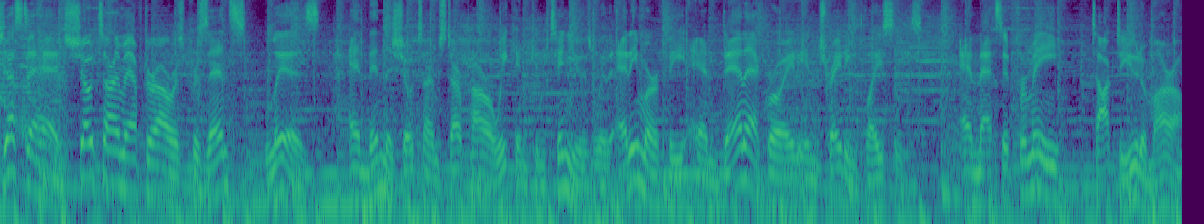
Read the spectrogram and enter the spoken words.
Just ahead, Showtime After Hours presents Liz. And then the Showtime Star Power Weekend continues with Eddie Murphy and Dan Aykroyd in Trading Places. And that's it for me. Talk to you tomorrow.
